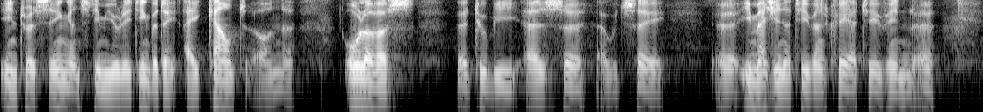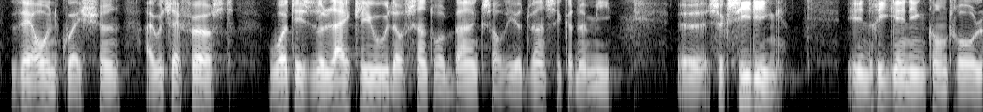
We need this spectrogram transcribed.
interesting and stimulating, but I, I count on uh, all of us uh, to be as, uh, I would say, imaginative and creative in their own question. I would say first, what is the likelihood of central banks of the advanced economy uh, succeeding in regaining control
